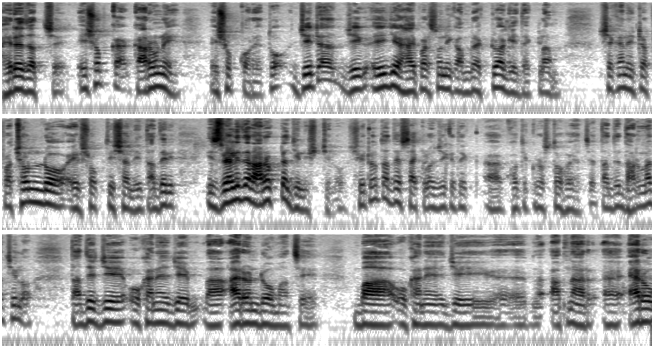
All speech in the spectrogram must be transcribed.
হেরে যাচ্ছে, এসব কারণে এসব করে। তো যেটা যে, এই যে হাইপারসনিক আমরা একটু আগে দেখলাম, সেখানে এটা প্রচণ্ড এর শক্তিশালী। তাদের, ইসরায়েলিদের আরও একটা জিনিস ছিল, সেটাও তাদের সাইকোলজিক্যাতে ক্ষতিগ্রস্ত হয়েছে। তাদের ধারণা ছিল, তাদের যে ওখানে যে আয়রন ডোম আছে, বা ওখানে যে আপনার অ্যারো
